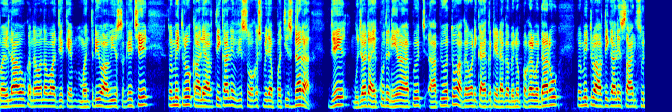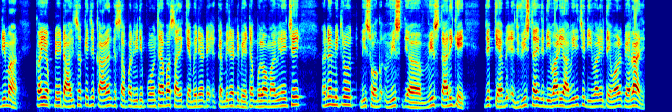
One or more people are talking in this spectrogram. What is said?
મહિલાઓ કે નવા નવા જે કે મંત્રીઓ આવી શકે છે. તો મિત્રો કાલે, આવતીકાલે વીસ ઓગસ્ટ બે હજાર પચીસ દ્વારા જે ગુજરાત હાઈકોર્ટે નિર્ણય આપ્યો આપ્યો હતો, આંગણવાડી કાર્યકર ટેડાગર બહેનો પગાર વધારો. તો મિત્રો, આવતીકાલે સાંજ સુધીમાં કઈ અપડેટ આવી શકે છે? કારણ કે શપથવિધિ પૂર્ણ થયા બાદ સારી કેબિનેટ કેબિનેટની બેઠક બોલાવવામાં આવી રહી છે. અને મિત્રો, વીસ વીસ વીસ તારીખે જે કેબિ વીસ તારીખે દિવાળી આવી રહી છે. દિવાળી તહેવાર પહેલાં જ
